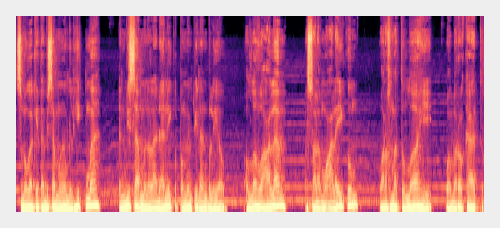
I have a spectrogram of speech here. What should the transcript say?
Semoga kita bisa mengambil hikmah dan bisa meneladani kepemimpinan beliau. Allahu alam. Wassalamualaikum warahmatullahi wabarakatuh.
